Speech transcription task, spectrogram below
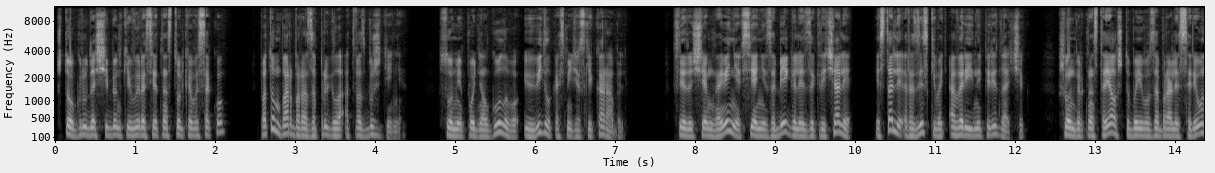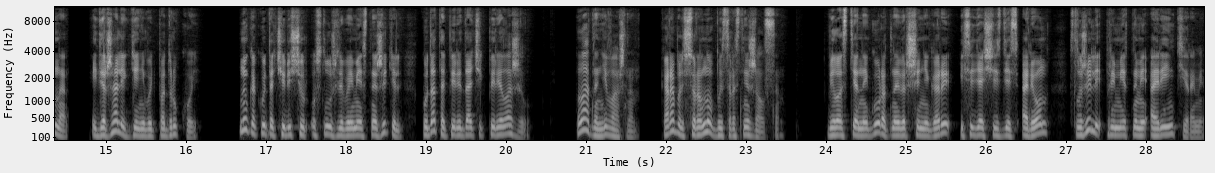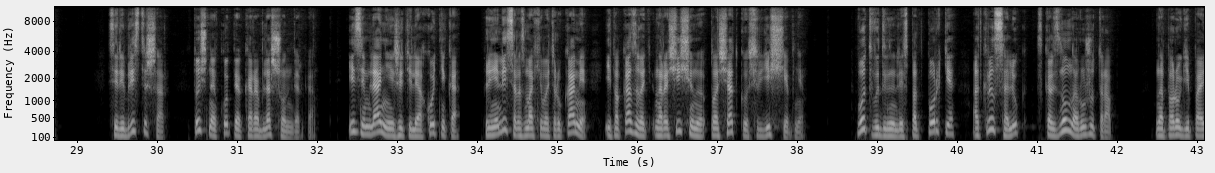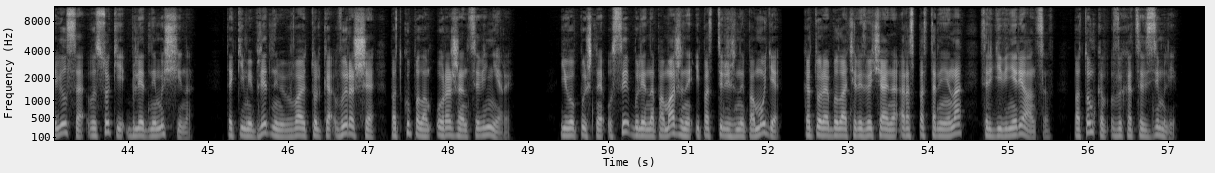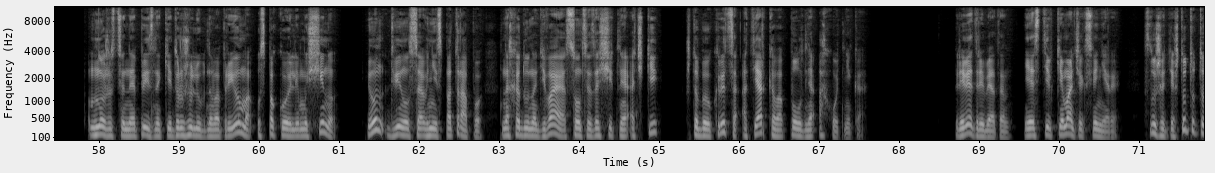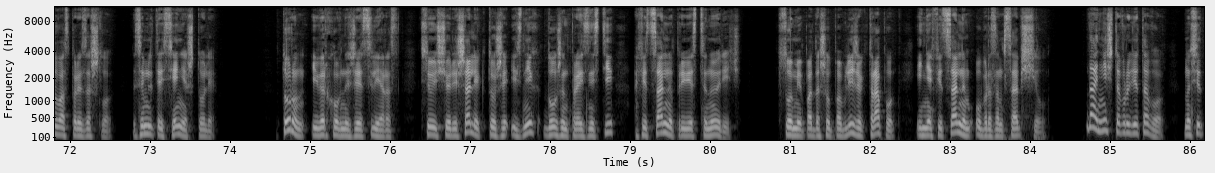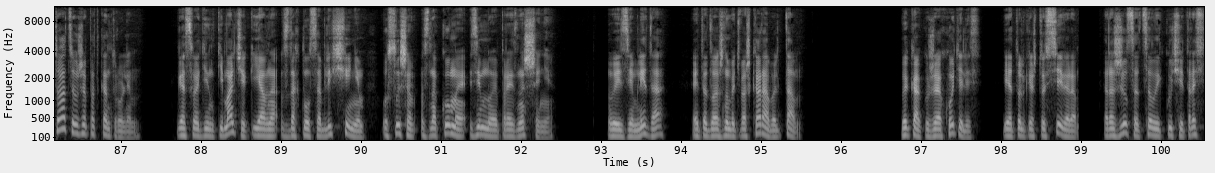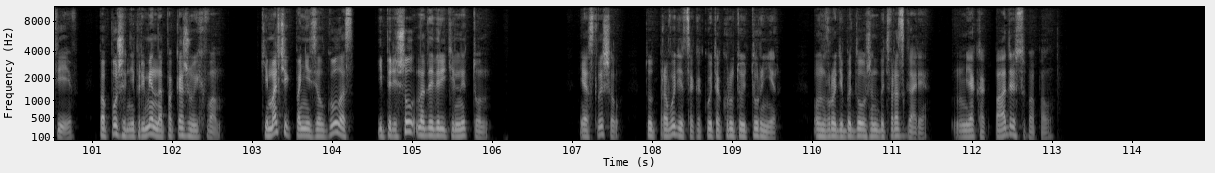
Что, груда щебенки вырастет настолько высоко? Потом Барбара запрыгала от возбуждения. Соми поднял голову и увидел космический корабль. В следующее мгновение все они забегали, закричали и стали разыскивать аварийный передатчик. Шонберг настоял, чтобы его забрали с Ориона и держали где-нибудь под рукой. Ну, какой-то чересчур услужливый местный житель куда-то передатчик переложил. Ладно, неважно. Корабль все равно быстро снижался. Белостенный город на вершине горы и сидящий здесь Орион служили приметными ориентирами. Серебристый шар – точная копия корабля Шонберга. И земляне, и жители охотника принялись размахивать руками и показывать на расчищенную площадку среди щебня. Вот выдвинули с подпорки, открылся люк, скользнул наружу трап. На пороге появился высокий бледный мужчина. Такими бледными бывают только выросшие под куполом уроженцы Венеры. Его пышные усы были напомажены и подстрижены по моде, которая была чрезвычайно распространена среди венерианцев, потомков выходцев с земли. Множественные признаки дружелюбного приема успокоили мужчину, и он двинулся вниз по трапу, на ходу надевая солнцезащитные очки, чтобы укрыться от яркого полдня охотника. «Привет, ребята. Я Стив Кеманчик с Венеры. Слушайте, что тут у вас произошло? Землетрясение, что ли?» Торун и Верховный жрец Лерос все еще решали, кто же из них должен произнести официальную приветственную речь. Соми подошел поближе к трапу и неофициальным образом сообщил. «Да, нечто вроде того, но ситуация уже под контролем. Господин Кимальчик явно вздохнул с облегчением, услышав знакомое земное произношение. «Вы из земли, да? Это должно быть ваш корабль там». «Вы как, уже охотились? Я только что с севера разжился целой кучей трофеев. Попозже непременно покажу их вам». Кимальчик понизил голос и перешел на доверительный тон. «Я слышал, тут проводится какой-то крутой турнир. Он вроде бы должен быть в разгаре. Я как по адресу попал».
